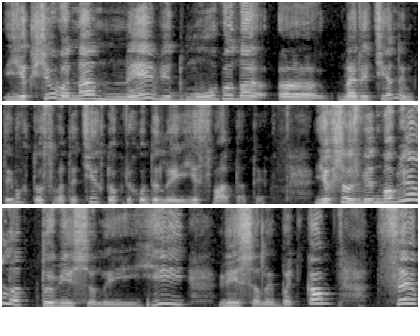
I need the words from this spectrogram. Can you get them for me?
якщо вона не відмовила е, нареченим тим, хто сватачі, хто приходили її сватати. Якщо ж відмовляла, то вішали її, вішали батькам. Це, в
